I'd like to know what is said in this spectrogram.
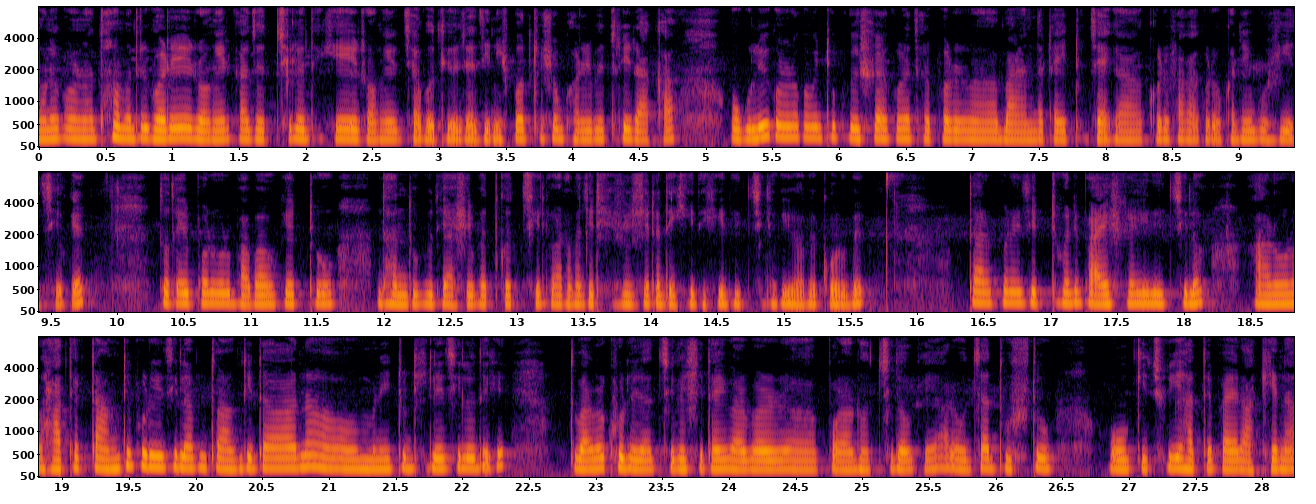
মনে করো না তো, আমাদের ঘরে রঙের কাজ হচ্ছিল দেখে রঙের যাবতীয় যা জিনিসপত্র সব ঘরের ভেতরেই রাখা, ওগুলোই কোনো রকম একটু পরিষ্কার করে তারপর বারান্দাটা একটু জায়গা করে ফাঁকা করে ওখানেই বসিয়েছি ওকে। তো তারপর ওর বাবা ওকে একটু ধান আশীর্বাদ করছিল আর আমার জেঠি সেটা দেখিয়ে দেখিয়ে দিচ্ছিল কীভাবে করবে। তারপরে যে একটুখানি পায়েস খাইয়ে দিচ্ছিল। আর ওর হাতে একটা আংটি পরিয়েছিলাম, তো আংটিটা না মানে একটু ঢিলে ছিল দেখে, তো বারবার খুলে যাচ্ছিল, সেটাই বারবার পরানো হচ্ছিল ওকে। আর ও যা দুষ্টু, ও কিছুই হাতে পায়ে রাখে না,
